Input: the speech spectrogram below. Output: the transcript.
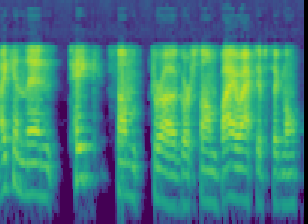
I can then take some drug or some bioactive signal,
